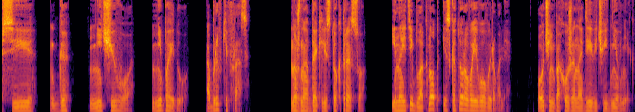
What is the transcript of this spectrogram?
«Пси... г... ничего. Не пойду». Обрывки фраз. Нужно отдать листок Трессу и найти блокнот, из которого его вырвали. Очень похоже на девичий дневник.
